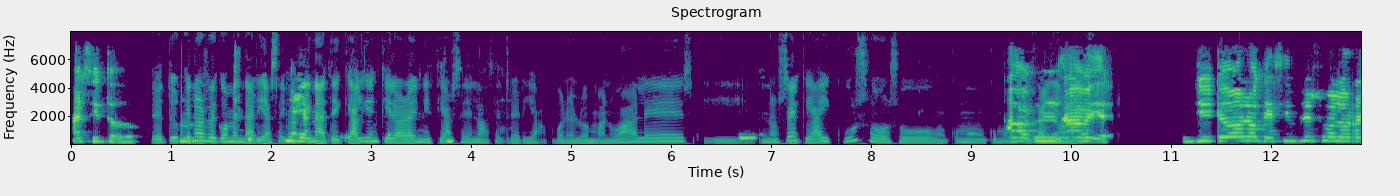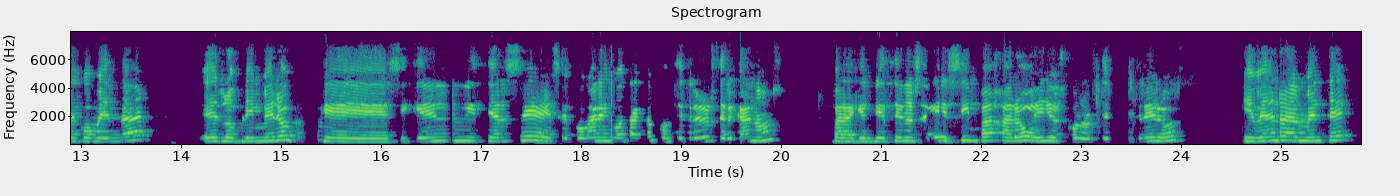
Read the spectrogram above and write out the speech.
así todo. Pero tú, ¿qué nos recomendarías? Imagínate que alguien quiere ahora iniciarse en la cetrería. Bueno, en los manuales y no sé, ¿qué hay? ¿Cursos o cómo, cómo a ver, yo lo que siempre suelo recomendar es lo primero que si quieren iniciarse se pongan en contacto con cetreros cercanos para que empiecen a salir sin pájaro ellos con los cetreros y vean realmente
